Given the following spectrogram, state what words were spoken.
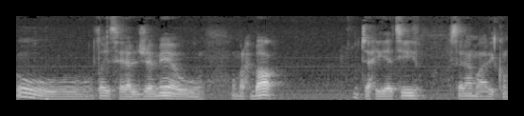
والله يسهل على الجميع ومرحبا وتحياتي السلام عليكم.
